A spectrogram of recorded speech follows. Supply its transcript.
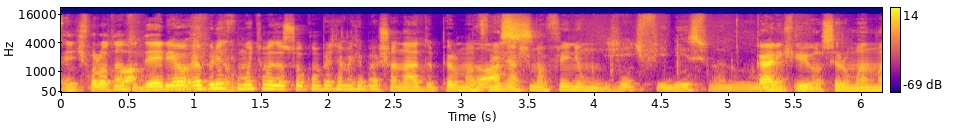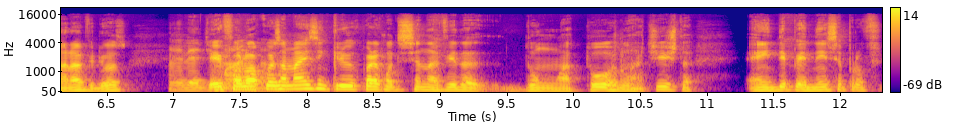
A gente falou tanto Ó, dele. Eu, eu brinco muito, mas eu sou completamente apaixonado pelo Manfrini. Nossa. Acho o Manfrini um Gente finíssima. Não... cara incrível, um ser humano maravilhoso. Ele é Ele demais, falou a mano. coisa mais incrível que pode acontecer na vida de um ator, de um artista, é a independência prof-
